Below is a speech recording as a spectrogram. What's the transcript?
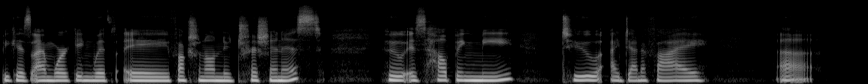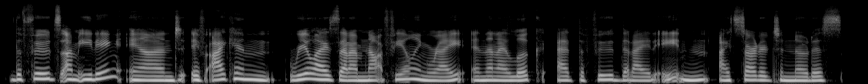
because I'm working with a functional nutritionist who is helping me to identify uh, the foods I'm eating. And if I can realize that I'm not feeling right, and then I look at the food that I had eaten, I started to notice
